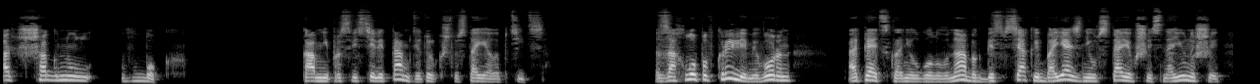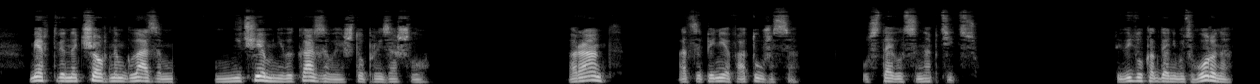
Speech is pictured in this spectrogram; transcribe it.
отшагнул в бок. Камни просвистели там, где только что стояла птица. Захлопав крыльями, ворон опять склонил голову на бок, без всякой боязни уставившись на юношей мертвенно-черным глазом, ничем не выказывая, что произошло. Ранд, оцепенев от ужаса, уставился на птицу. — Ты видел когда-нибудь ворона,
